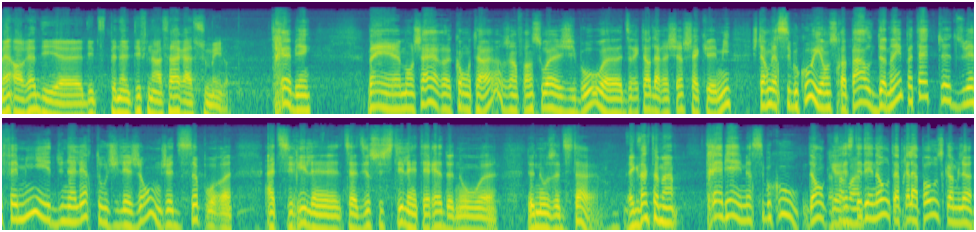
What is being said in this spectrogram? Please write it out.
ben aurait des, des petites pénalités financières à assumer. Là. Très bien. Ben, euh, mon cher euh, compteur, Jean-François Gibault, euh, directeur de la recherche à QMI, je te remercie beaucoup et on se reparle demain, peut-être du FMI et d'une alerte au gilet jaune. Je dis ça pour attirer, c'est-à-dire susciter l'intérêt de nos, de nos auditeurs. Exactement. Très bien, merci beaucoup. Donc, restez des notes après la pause, comme l'a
